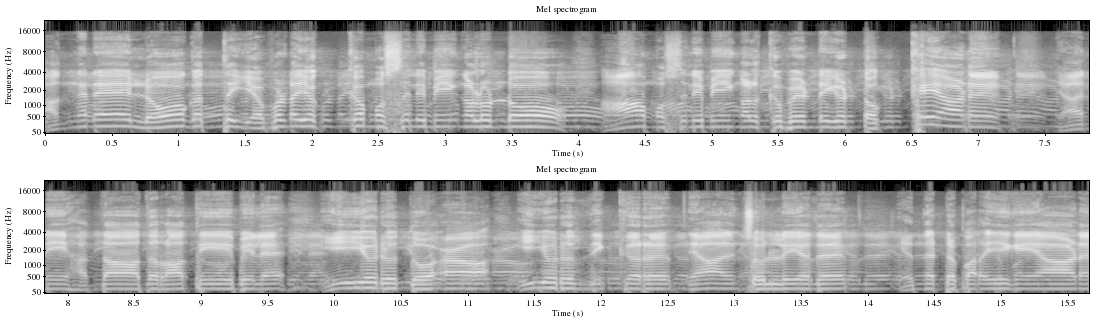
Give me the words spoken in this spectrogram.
അങ്ങനെ ലോകത്ത് എവിടെയൊക്കെ മുസ്ലിമീങ്ങളുണ്ടോ ആ മുസ്ലിമീങ്ങൾക്ക് വേണ്ടിയിട്ടൊക്കെയാണ് ഞാൻ ഈ ഹദ്ദാദ് റാത്തീബിലെ ഈ ഒരു ഈ ഒരു ദിക്ർ ഞാൻ ചൊല്ലിയത് എന്നിട്ട് പറയുകയാണ്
